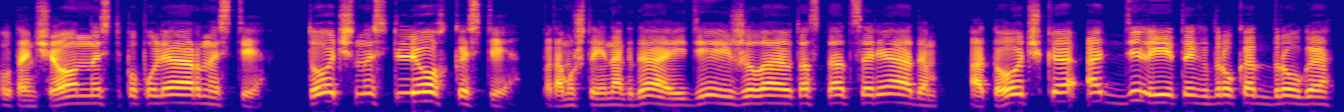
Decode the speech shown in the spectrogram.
Утонченность популярности, точность легкости, потому что иногда идеи желают остаться рядом, а точка отделит их друг от друга.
